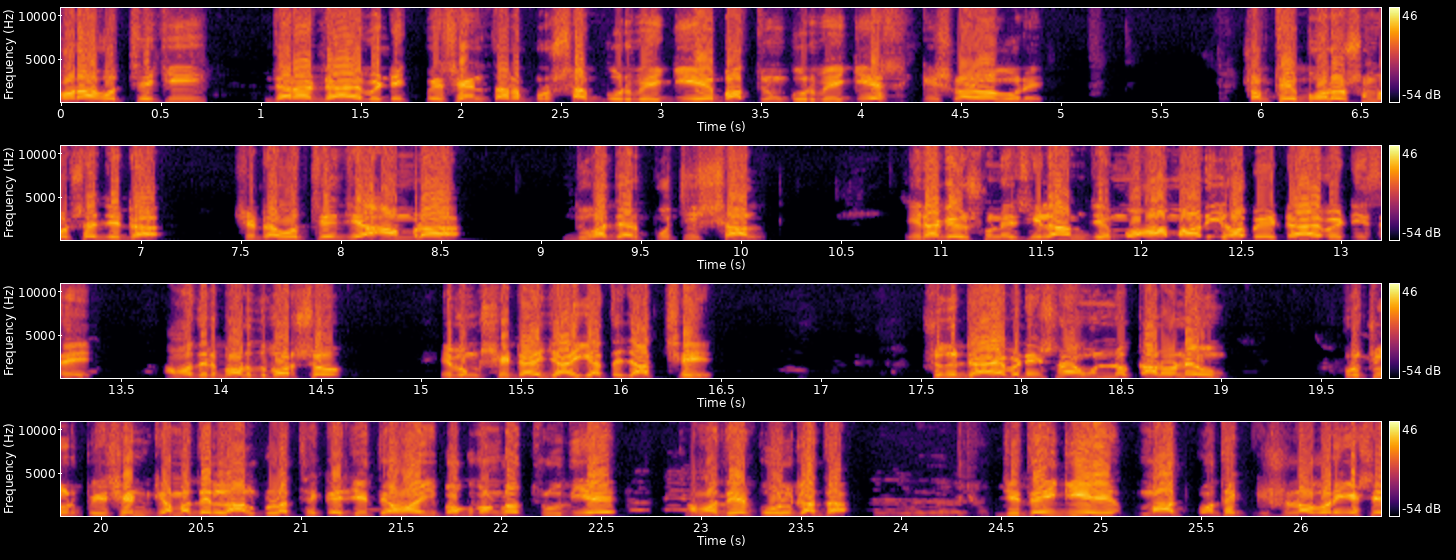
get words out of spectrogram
করা হচ্ছে কি যারা ডায়াবেটিক পেশেন্ট তারা প্রস্রাব করবে গিয়ে বাথরুম করবে গিয়ে কৃষ্ণনগরে। সব থেকে বড় সমস্যা যেটা সেটা হচ্ছে যে আমরা দুহাজার পঁচিশ সাল এর আগে শুনেছিলাম যে মহামারী হবে ডায়াবেটিসে আমাদের ভারতবর্ষ এবং সেটাই জায়গাতে যাচ্ছে। শুধু ডায়াবেটিস নয় অন্য কারণেও প্রচুর পেশেন্টকে আমাদের লালগোলা থেকে যেতে হয় ভগবানগোলা থ্রু দিয়ে। আমাদের কলকাতা। যেতেই গিয়ে মাঝপথে কৃষ্ণনগরে এসে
